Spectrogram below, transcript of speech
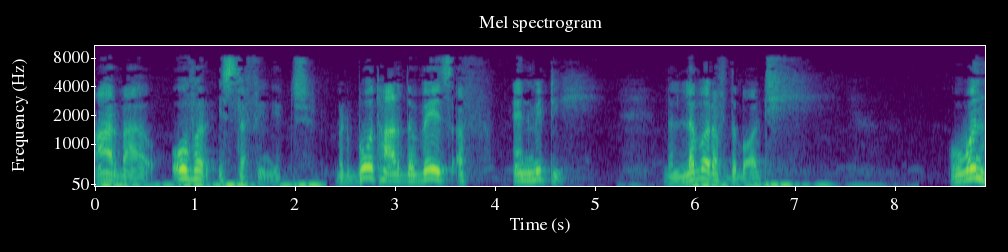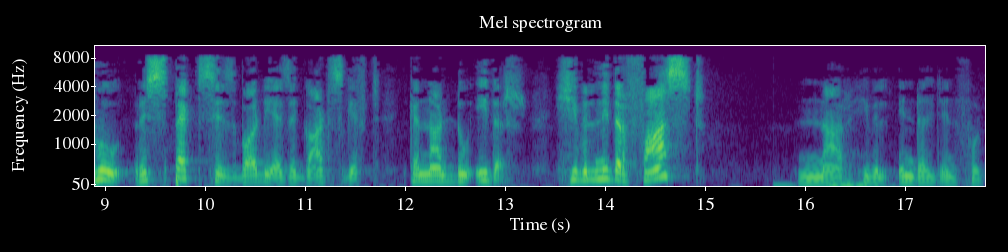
or by overstuffing it. But both are the ways of enmity. The lover of the body. One who respects his body as a God's gift cannot do either. He will neither fast nor he will indulge in food.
